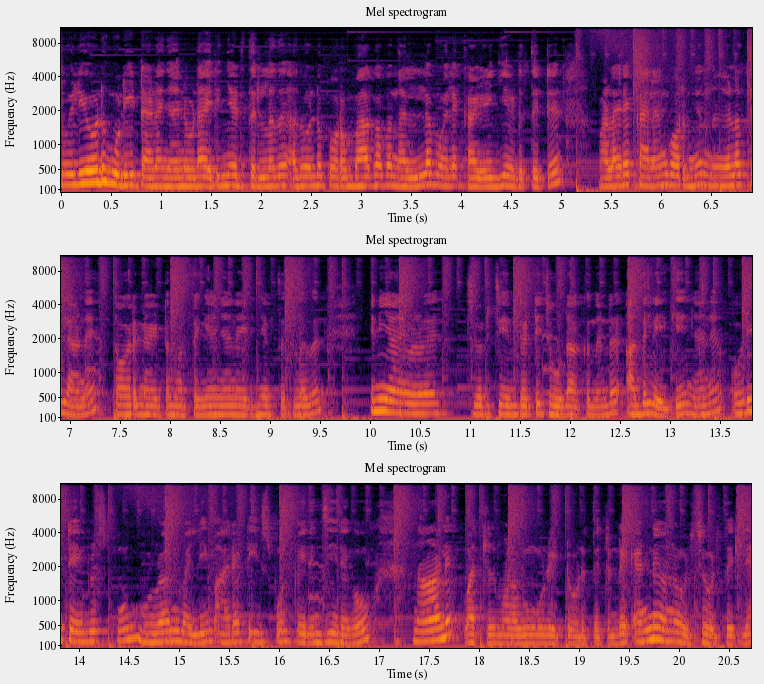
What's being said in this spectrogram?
തൊലിയോട് കൂടിയിട്ടാണ് ഞാനിവിടെ അരിഞ്ഞെടുത്തിട്ടുള്ളത്. അതുകൊണ്ട് പുറം ഭാഗമൊക്കെ നല്ലപോലെ കഴുകി എടുത്തിട്ട് വളരെ കനം കുറഞ്ഞ് നീളത്തിലാണ് തോരനായിട്ട് മത്തങ്ങ ഞാൻ അരിഞ്ഞെടുത്തിട്ടുള്ളത്. ഇനി ഞാൻ ഞാനിവിടെ ചെറു ചീൻചട്ടി ചൂടാക്കുന്നുണ്ട്. അതിലേക്ക് ഞാൻ ഒരു ടേബിൾ സ്പൂൺ മുഴുവൻ മല്ലിയും അര ടീസ്പൂൺ പെരിഞ്ചീരകവും നാല് വറ്റൽമുളകും കൂടി ഇട്ട് കൊടുത്തിട്ടുണ്ട്. എണ്ണയൊന്നും ഒഴിച്ചു കൊടുത്തിട്ടില്ല.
